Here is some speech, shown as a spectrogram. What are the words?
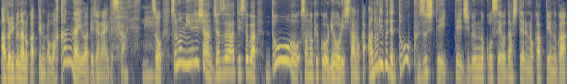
アドリブなのかっていうのが分かんないわけじゃないですか。そう、ね、そのミュージシャンジャズアーティストがどうその曲を料理したのかアドリブでどう崩していって自分の個性を出してるのかっていうのが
